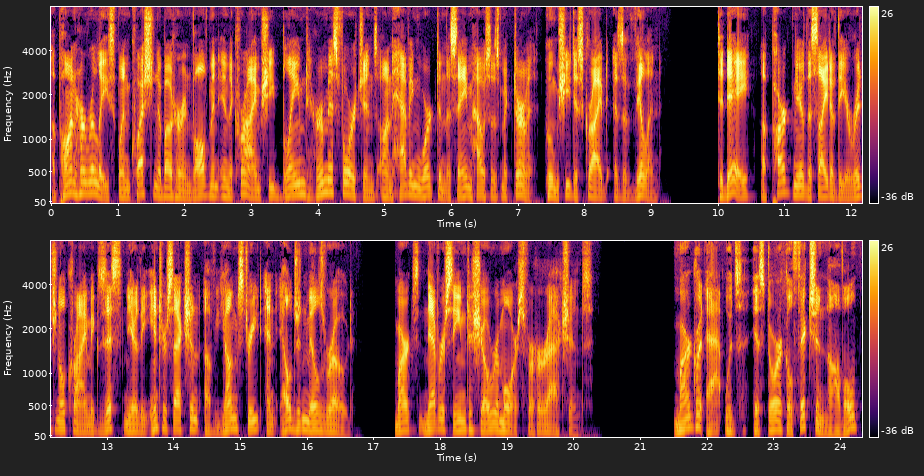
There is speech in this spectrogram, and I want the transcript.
Upon her release, when questioned about her involvement in the crime, she blamed her misfortunes on having worked in the same house as McDermott, whom she described as a villain. Today, a park near the site of the original crime exists near the intersection of Yonge Street and Elgin Mills Road. Marks never seemed to show remorse for her actions. Margaret Atwood's historical fiction novel,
